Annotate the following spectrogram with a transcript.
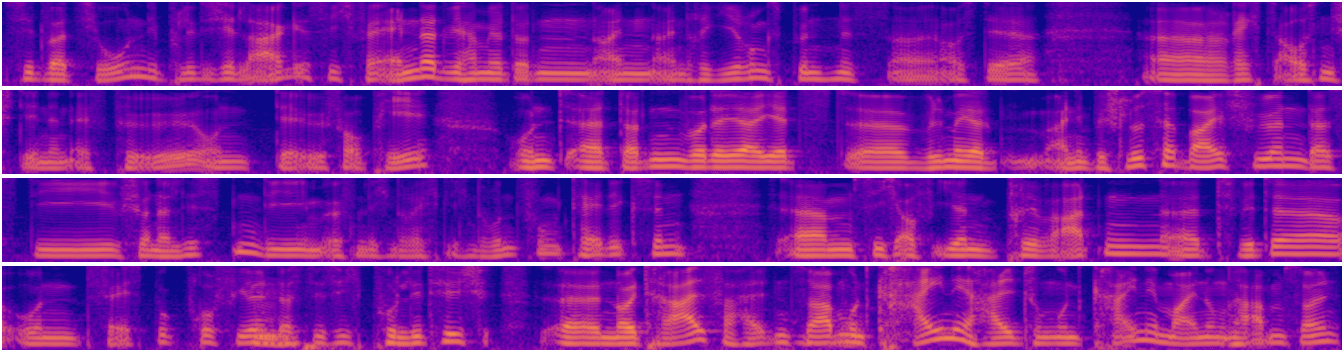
Situation, die politische Lage sich verändert. Wir haben ja dort ein, ein, ein Regierungsbündnis äh, aus der äh, rechts außenstehenden FPÖ und der ÖVP. Und äh, dort wurde ja jetzt, äh, will man ja einen Beschluss herbeiführen, dass die Journalisten, die im öffentlichen rechtlichen Rundfunk tätig sind, ähm, sich auf ihren privaten äh, Twitter- und Facebook-Profilen, mhm. dass die sich politisch äh, neutral verhalten zu haben und keine Haltung und keine Meinung mhm. haben sollen.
